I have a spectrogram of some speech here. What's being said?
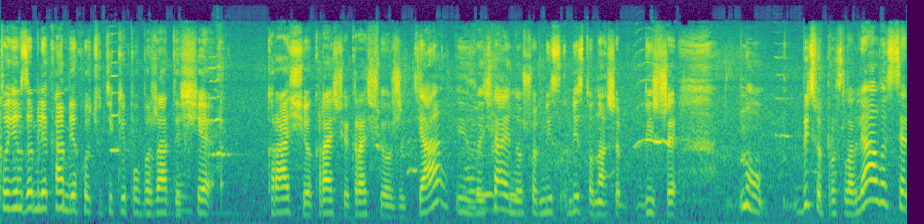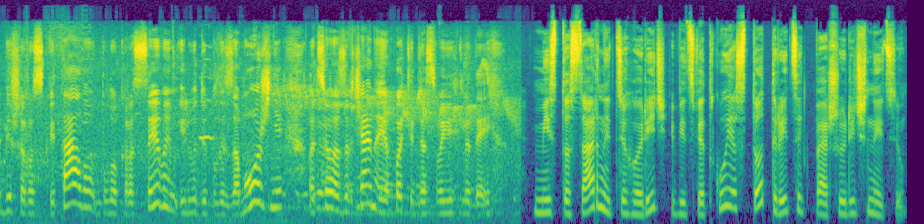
Своїм землякам я хочу тільки побажати ще кращого, кращого, кращого життя. І звичайно, щоб міс- місто наше більше, ну. Більше прославлялося, більше розквітало, було красивим, і люди були заможні. Оцього, звичайно, я хочу для своїх людей. Місто Сарни цьогоріч відсвяткує 131-ю річницю.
